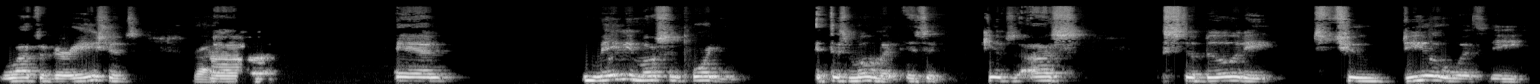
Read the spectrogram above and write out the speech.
lots of variations. Right. Uh, and maybe most important at this moment is it gives us stability to deal with the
